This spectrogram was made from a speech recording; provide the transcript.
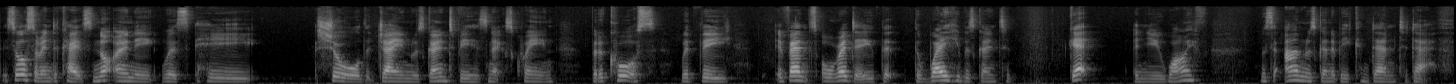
This also indicates not only was he sure that Jane was going to be his next queen, but of course, with the events already, that the way he was going to get a new wife was that Anne was going to be condemned to death.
